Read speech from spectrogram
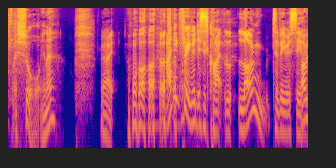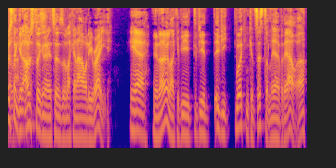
It's like short, you know? Right. I think three minutes is quite l- long to be receiving. I'm just thinking, I'm just thinking in terms of like an hourly rate. Yeah. You know, like if you if you if you're working consistently over the hour,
